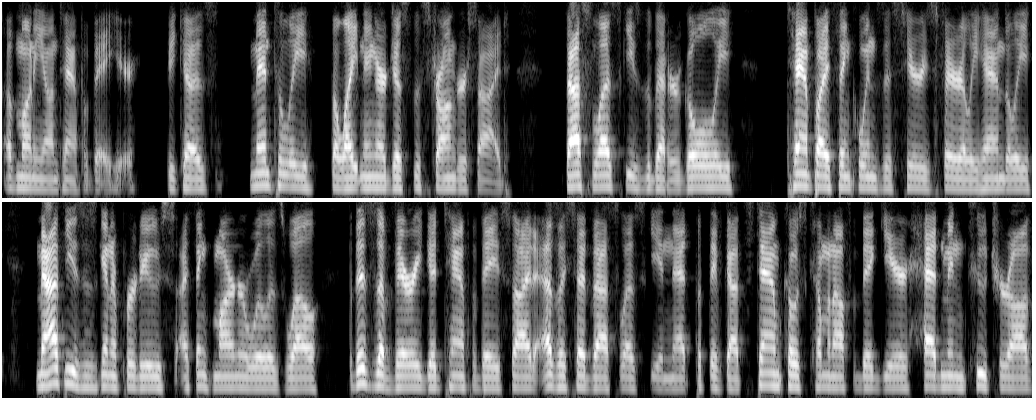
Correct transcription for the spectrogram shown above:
of money on Tampa Bay here because mentally the Lightning are just the stronger side. Vasilevskiy's the better goalie. Tampa, I think, wins this series fairly handily. Matthews is going to produce. I think Marner will as well. But this is a very good Tampa Bay side. As I said, Vasilevskiy and net, but they've got Stamkos coming off a big year, Hedman, Kucherov.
